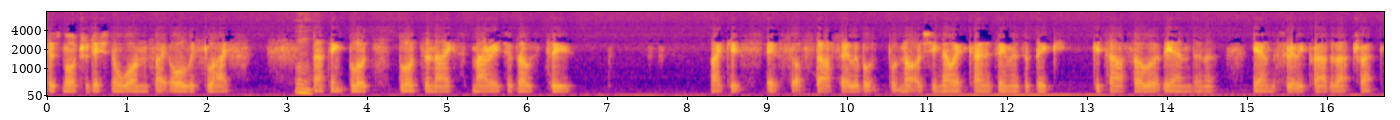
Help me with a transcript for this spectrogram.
there's more traditional ones like All This Life. Mm. And I think Blood's Blood's a nice marriage of those two. Like it's it's sort of Starsailor, but but not as you know it kind of thing. There's a big guitar solo at the end, and uh yeah, I'm just really proud of that track.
